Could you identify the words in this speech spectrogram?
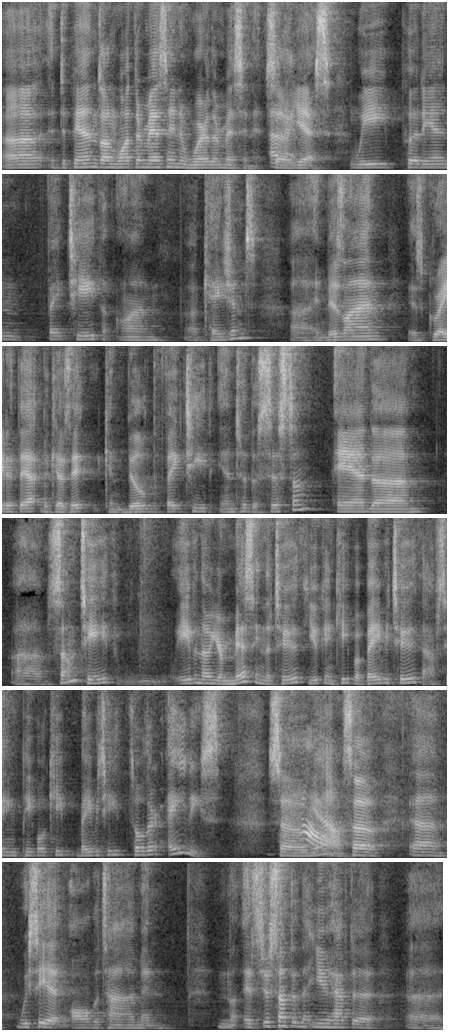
Uh, it depends on what they're missing and where they're missing it. So Okay. yes, we put in fake teeth on occasions. Uh, Invisalign is great at that because it can build the fake teeth into the system. And um, uh, some teeth, even though you're missing the tooth, you can keep a baby tooth. I've seen people keep baby teeth till their 80s. So Wow. yeah, so uh, we see it all the time, and it's just something that you have to uh,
